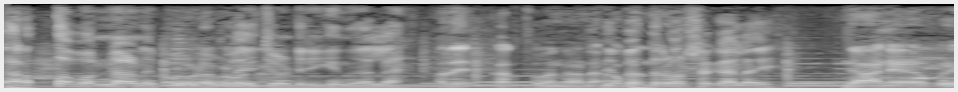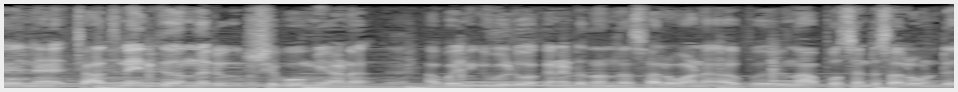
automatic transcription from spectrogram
കറുത്ത പൊന്നാണ് ഇപ്പോൾ ഇവിടെ വിളയിച്ചുകൊണ്ടിരിക്കുന്നത് അല്ലേ? അതെ കറുത്തവനാണ് ഇതിപ്പോൾ എത്ര വർഷക്കാലമായി ഞാൻ പിന്നെ ചാച്ചന എനിക്ക് തന്നൊരു കൃഷിഭൂമിയാണ്. അപ്പോൾ എനിക്ക് വീട് വെക്കാനായിട്ട് തന്ന സ്ഥലമാണ്. അപ്പോൾ ഒരു നാൽപ്പത് സെന്റ് സ്ഥലമുണ്ട്.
